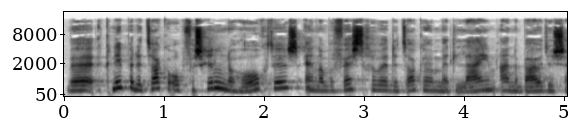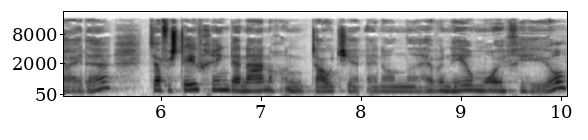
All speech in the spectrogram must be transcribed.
We knippen de takken op verschillende hoogtes en dan bevestigen we de takken met lijm aan de buitenzijde. Ter versteviging daarna nog een touwtje en dan eh, hebben we een heel mooi geheel.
